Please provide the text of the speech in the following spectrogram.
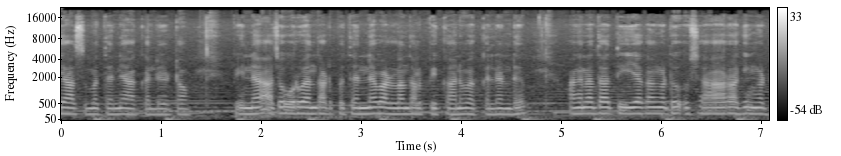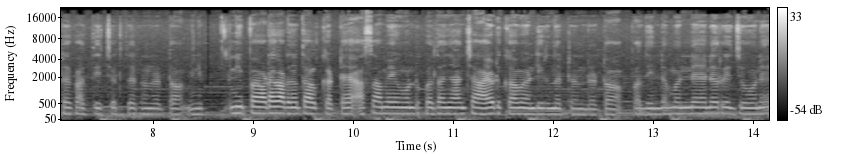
ഗ്യാസുമ്പോൾ തന്നെ ആക്കൽ കേട്ടോ. പിന്നെ ആ ചോറ് വെന്ത അടുപ്പിൽ തന്നെ വെള്ളം തിളപ്പിക്കാനും വെക്കലുണ്ട്. അങ്ങനെ അത് ആ തീയൊക്കെ അങ്ങോട്ട് ഉഷാറാക്കി ഇങ്ങോട്ട് കത്തിച്ചെടുത്തിട്ടുണ്ട് കേട്ടോ. ഇനി ഇനിയിപ്പോൾ അവിടെ കടന്ന് തിളക്കട്ടെ. ആ സമയം കൊണ്ട് ഇപ്പോൾ ഞാൻ ചായ എടുക്കാൻ വേണ്ടി ഇരുന്നിട്ടുണ്ട് കേട്ടോ. അപ്പോൾ അതിന്റെ മുന്നേ ഞാൻ റിജുവിന്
